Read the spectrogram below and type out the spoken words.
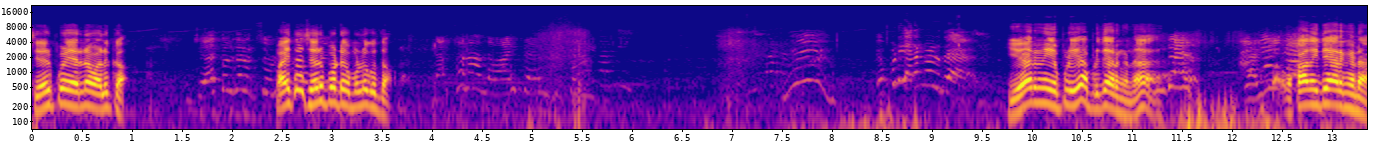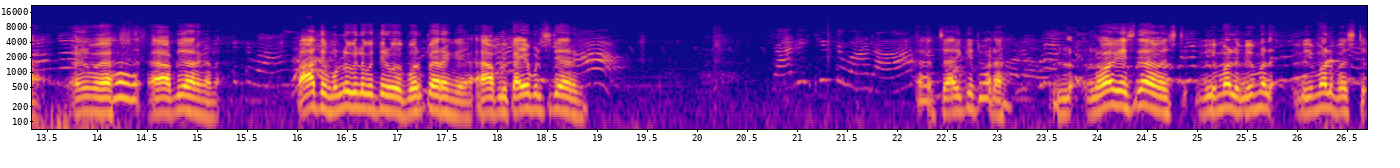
செருப்பு ஏறினா வழுக்கம். பைத்தா செருப்பு போட்டு முள்ளு குத்தான் ஏறணும் எப்படியோ அப்படி தான் இறங்கண்ணா உட்காந்துக்கிட்டே இறங்கண்ணா அப்படி தான் இறங்கண்ணா பார்த்து முள்ளு கிள்ளு குத்தி பொறுப்பாக இறங்கு. ஆ, அப்படி கையை பிடிச்சிட்டே இறங்கு. ஆ, சரிக்கிட்டு வாடா. லோ- லோகேஷ் தான் ஃபஸ்ட்டு விமல் விமல் விமல் ஃபஸ்ட்டு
